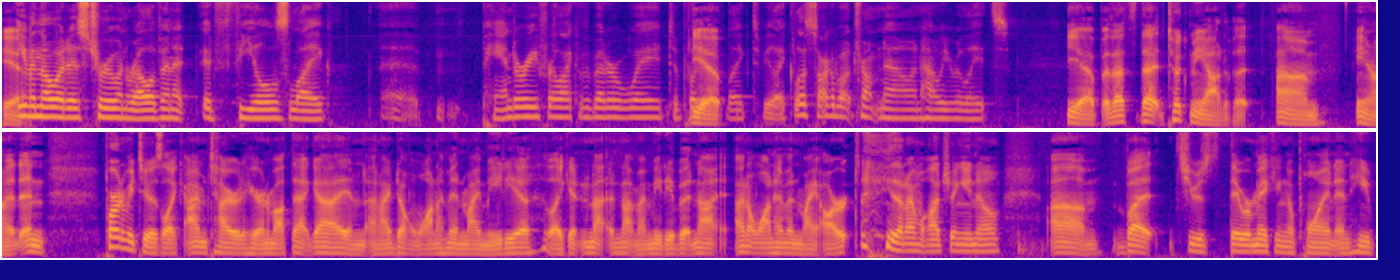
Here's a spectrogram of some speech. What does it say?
yeah, even though it is true and relevant, it, it feels like uh, pandery, for lack of a better way to put Yep. it. Like to be like, let's talk about Trump now and how he relates. Yeah, but that's that took me out of it. Um, you know, and, and part of me too is like I'm tired of hearing about that guy, and, and I don't want him in my media, like not not my media, but not I don't want him in my art that I'm watching. You know, um, but she was they were making a point, and he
